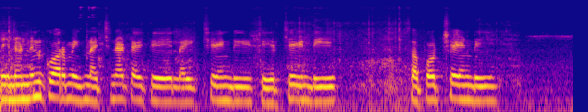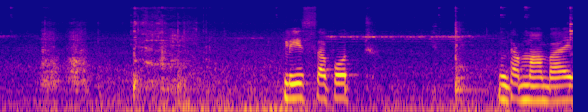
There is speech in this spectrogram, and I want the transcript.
నేను వండిన కూర మీకు నచ్చినట్టయితే లైక్ చేయండి షేర్ చేయండి సపోర్ట్ చేయండి. Please support. ఉంటామ్మా బాయ్.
